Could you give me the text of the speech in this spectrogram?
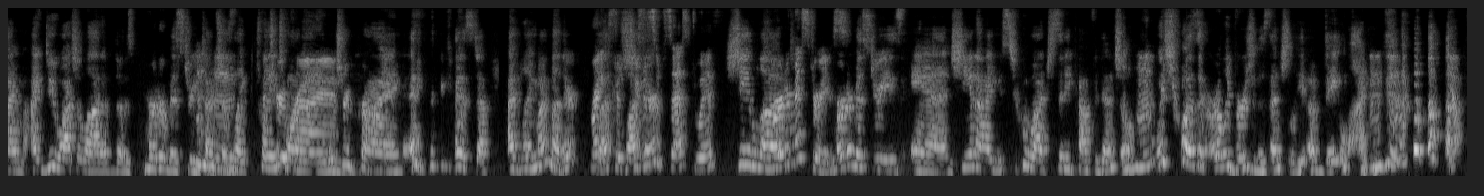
I'm I do watch a lot of those murder mystery type Mhm. shows like The true 2020, crime. the true crime, and that kind of stuff. I blame my mother. Right, because she was obsessed with She loved murder mysteries. murder mysteries, and she and I used to watch City Confidential, Mhm. which was an early version, essentially, of Dateline. Mhm. yep.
